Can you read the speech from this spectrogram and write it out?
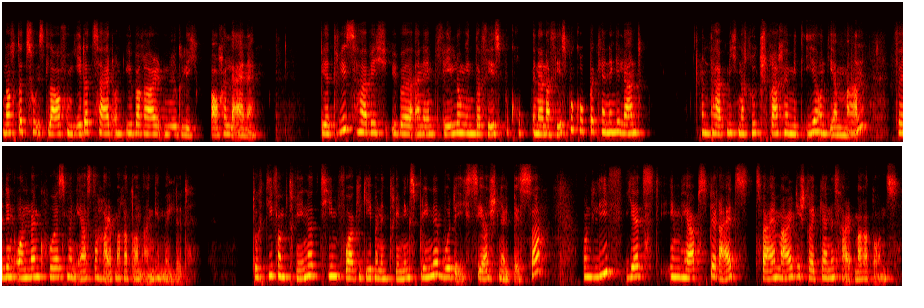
Noch dazu ist Laufen jederzeit und überall möglich, auch alleine. Beatrice habe ich über eine Empfehlung in, Facebook in einer Facebook-Gruppe kennengelernt und habe mich nach Rücksprache mit ihr und ihrem Mann für den Online-Kurs Mein erster Halbmarathon angemeldet. Durch die vom Trainerteam vorgegebenen Trainingspläne wurde ich sehr schnell besser und lief jetzt im Herbst bereits zweimal die Strecke eines Halbmarathons.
